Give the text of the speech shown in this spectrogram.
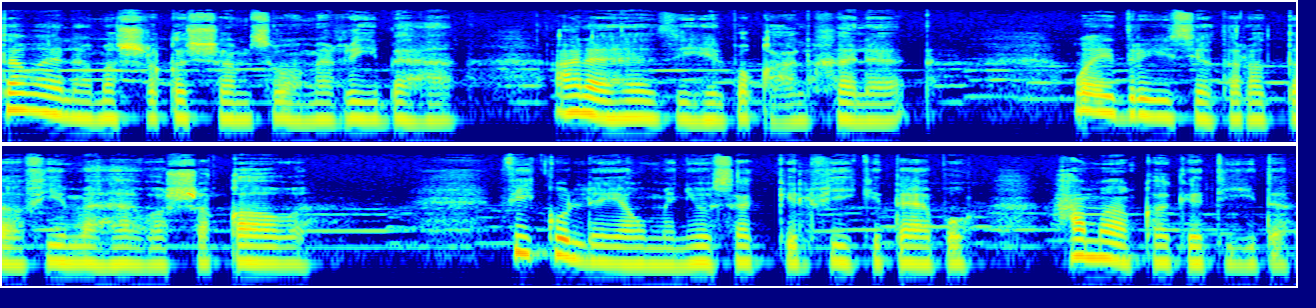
توالى مشرق الشمس ومغيبها على هذه البقعة الخلاء. وإدريس يتردى في مهاوى الشقاوة في كل يوم يسجل في كتابه حماقة جديدة.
